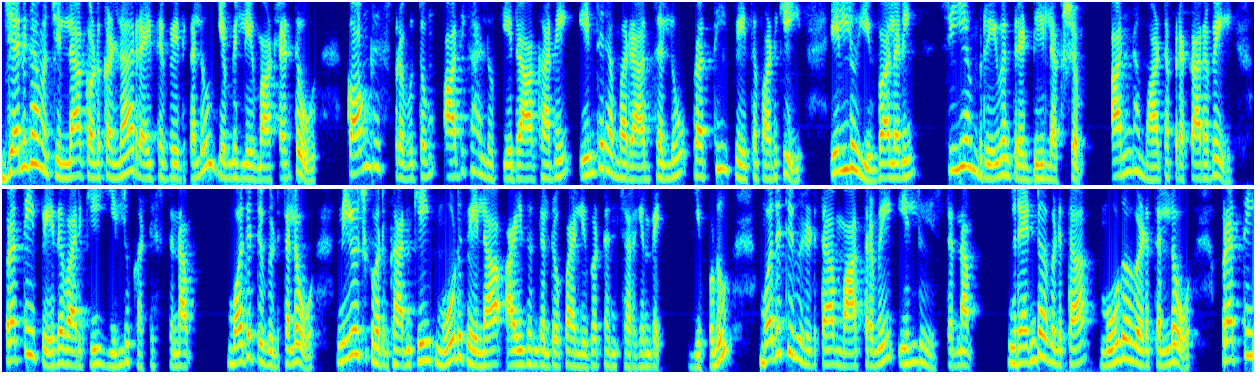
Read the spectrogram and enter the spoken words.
జనగామ జిల్లా కొడకళ్ళ రైతు వేదికలో ఎమ్మెల్యే మాట్లాడుతూ కాంగ్రెస్ ప్రభుత్వం అధికారంలోకి రాగానే ఇందిరమ్మ రాజ్యంలో ప్రతి పేదవాడికి ఇల్లు ఇవ్వాలని సీఎం రేవంత్ రెడ్డి లక్ష్యం. అన్న మాట ప్రకారమే ప్రతి పేదవారికి ఇల్లు కట్టిస్తున్నాం. మొదటి విడతలో నియోజకవర్గానికి మూడు వేల ఐదు వందల రూపాయలు ఇవ్వటం జరిగింది. ఇప్పుడు మొదటి విడత మాత్రమే ఇల్లు ఇస్తున్నాం. రెండో విడత మూడో విడతల్లో ప్రతి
